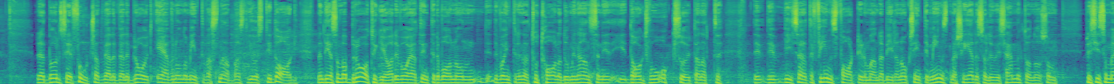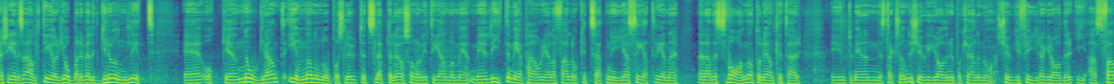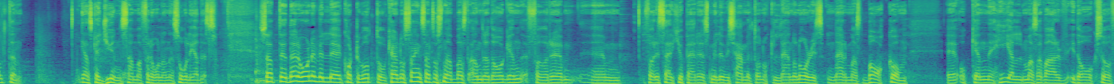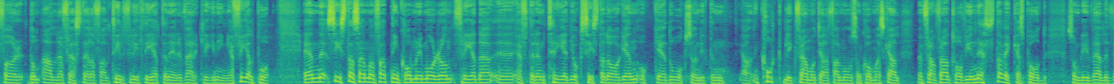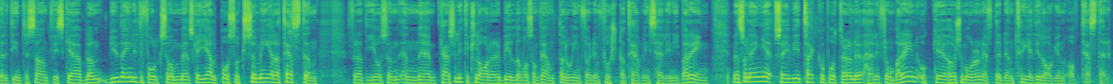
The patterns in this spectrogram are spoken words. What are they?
Red Bull ser fortsatt väldigt, väldigt bra ut även om de inte var snabbast just idag. Men det som var bra tycker jag det var att det inte det var någon, det var inte den där totala dominansen i, i dag två också utan att det, det, visar att det finns fart i de andra bilarna också, inte minst Mercedes och Lewis Hamilton då, som precis som Mercedes alltid gör jobbade väldigt grundligt eh, och eh, noggrant innan de då på slutet släppte lös honom lite grann med, med lite mer power i alla fall och ett set nya C3 när när det hade svalnat ordentligt här. Det är ju inte mer än strax under 20 grader nu på kvällen och 24 grader i asfalten. Ganska gynnsamma förhållanden således. Så att eh, där har ni väl eh, kort och gott då. Carlos Sainz alltså snabbast andra dagen före eh, före Sergio Perez med Lewis Hamilton och Lando Norris närmast bakom. Eh, och en hel massa varv idag också för de allra flesta i alla fall. Tillförlitligheten är det verkligen inga fel på. En sista sammanfattning kommer imorgon fredag eh, efter den tredje och sista dagen och eh, då också en liten ja, en kort blick framåt i alla fall med vad som komma skall. Men framförallt har vi nästa veckas podd som blir väldigt, väldigt intressant. Vi ska bland, bjuda in lite folk som eh, ska hjälpa oss och summera testen för att ge oss en, en, eh, kanske lite klarare bild av vad som väntar då inför den första tävlingshelgen i Bahrain. Men så länge säger vi tack och på återhörande härifrån Bahrain och eh, hörs imorgon efter den tredje dagen av tester.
